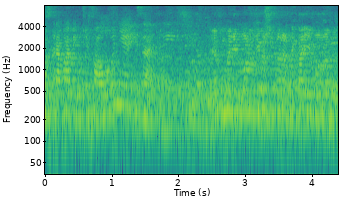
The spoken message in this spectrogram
островами Кефалония и Закия. Έχουμε λοιπόν δύο συνταρακτικά γεγονότα.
